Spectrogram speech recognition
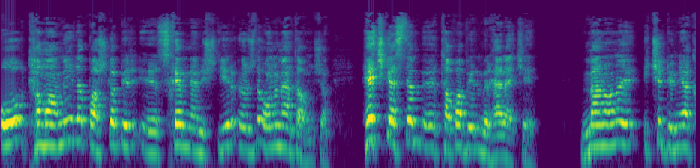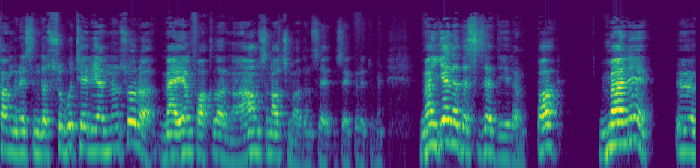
O tamamilə başqa bir e, sxemlə işləyir. Özdə onu mən tapmışam. Heç kəs də e, tapa bilmir hələ ki. Mən onu iki dünya konqresində sübut eləyəndən sonra müəyyən faktlarla hamısını açmadım se sekretimi. Mən yenə də sizə deyirəm, bax məni e,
